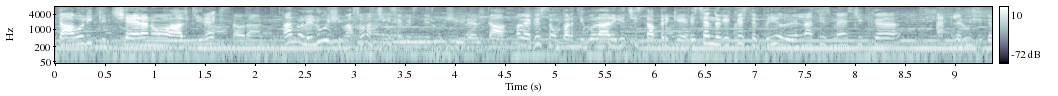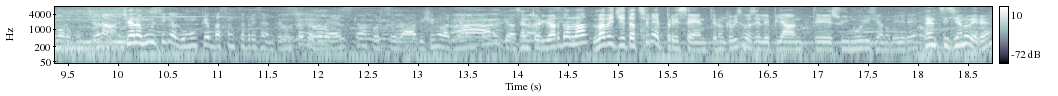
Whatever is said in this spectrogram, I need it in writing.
tavoli che c'erano al T-Restaurant. Hanno le luci, ma sono accese queste luci in realtà. Vabbè, questo è un particolare che ci sta perché essendo che questo è il periodo del Natis Magic, eh, le luci devono funzionare. C'è la musica comunque abbastanza presente, non so da dove esca, forse da vicino alla pianta, perché la sento arrivare da là. La vegetazione è presente, non capisco se le piante sui muri siano vere. Pensi siano vere?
